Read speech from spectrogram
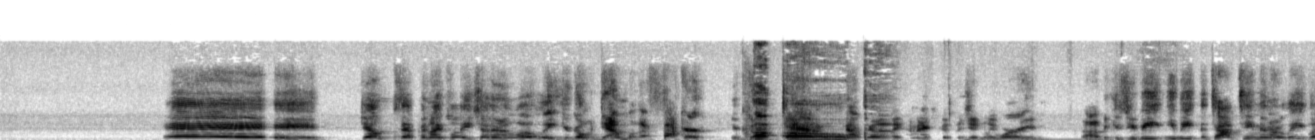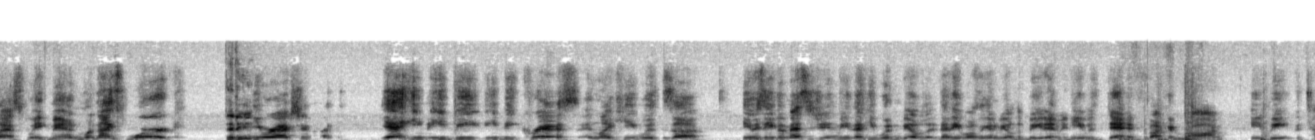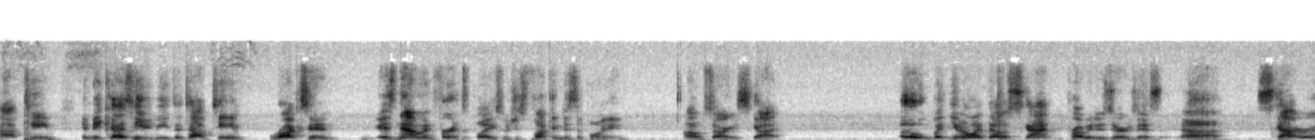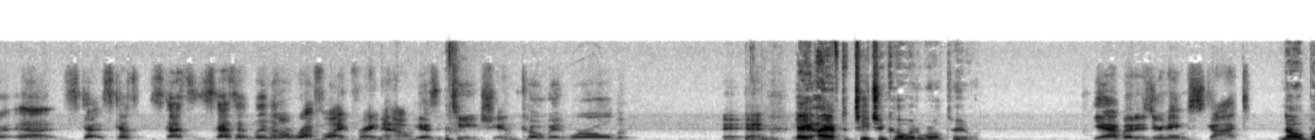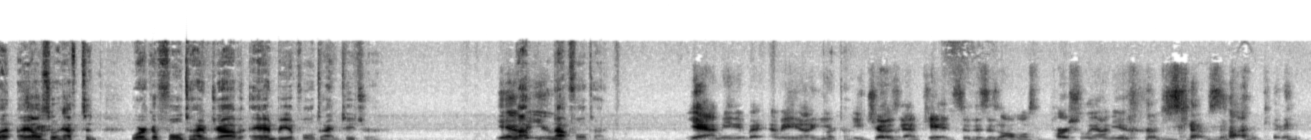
Hey, jump step and I play each other in low league. You're going down, motherfucker. You're going Uh-oh. down. Not really. I'm actually legitimately worried uh, because you beat you beat the top team in our league last week, man. What nice work. Did he? And you were actually like, yeah, he he beat he beat Chris, and like he was uh he was even messaging me that he wouldn't be able to, that he wasn't gonna be able to beat him, and he was dead fucking wrong. He beat the top team, and because he beat the top team, Ruxin is now in first place, which is fucking disappointing. Oh, sorry, Scott. Oh, but you know what though? Scott probably deserves this. Uh, Scott, uh, Scott, Scott, Scott, Scott's living a rough life right now. He has to teach in COVID world, and Hey, know. I have to teach in COVID world too. Yeah, but is your name Scott? No, but I also have to work a full time job and be a full time teacher. Yeah, well, not, but you. not full time. Yeah, I mean, but I mean, uh, you you chose to have kids, so this is almost partially on you. I'm just, I'm, I'm kidding.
